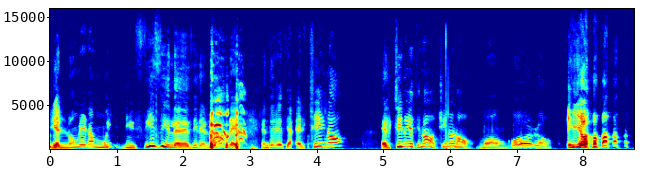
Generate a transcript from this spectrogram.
Y el nombre era muy difícil de decir el nombre. Entonces yo decía, el chino, el chino, y decía, no, chino no, mongolo. Y yo,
